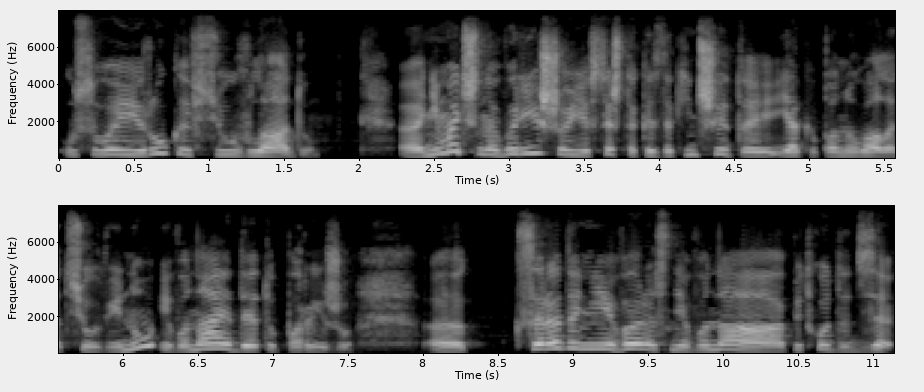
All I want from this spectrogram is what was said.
у свої руки всю владу. Німеччина вирішує все ж таки закінчити, як і планувала цю війну, і вона йде до Парижу. К середині вересня вона підходить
